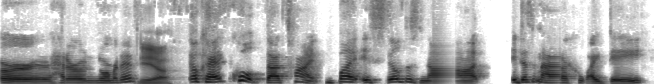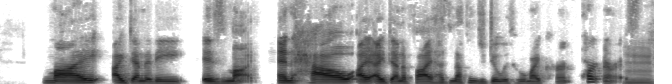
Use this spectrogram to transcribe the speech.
or heteronormative. Yeah. okay, cool, that's fine. But it still does not, it doesn't matter who I date. My identity is mine. And how I identify has nothing to do with who my current partner is. Mm.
